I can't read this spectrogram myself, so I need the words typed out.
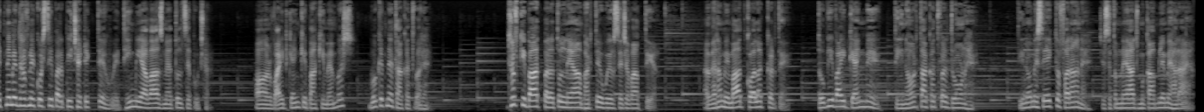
इतने में ध्रुव ने कुर्सी पर पीछे टिकते हुए धीमी आवाज़ में अतुल से पूछा और व्हाइट गैंग के बाकी मेंबर्स वो कितने ताकतवर हैं? ध्रुव की बात पर अतुल ने आ भरते हुए उसे जवाब दिया, अगर हम इमाद को अलग कर दें तो भी व्हाइट गैंग में तीन और ताकतवर द्रोण हैं। तीनों में से एक तो फरहान है, जिसे तुमने आज मुकाबले में हराया।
